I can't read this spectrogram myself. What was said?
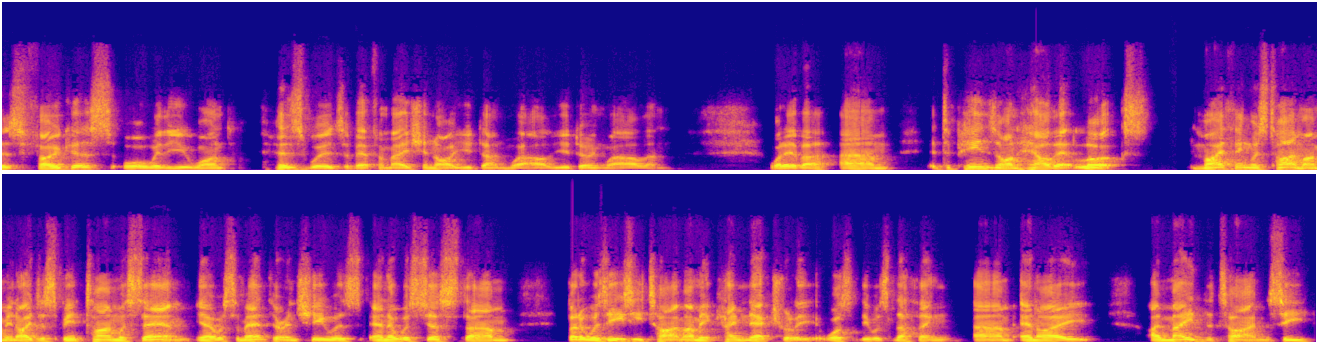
his focus or whether you want his words of affirmation, oh, you've done well, you're doing well, and whatever. Um, it depends on how that looks. My thing was time. I mean, I just spent time with Sam, you know, with Samantha, and she was, and it was just, um, but it was easy time. I mean, it came naturally. It was there was nothing, um, and I I made the time. See,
